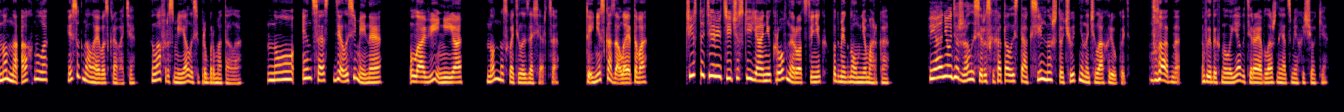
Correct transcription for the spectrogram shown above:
Нонна ахнула и согнала его с кровати. Лав рассмеялась и пробормотала. Но инцест — дело семейное». «Лавиния!» Нонна схватилась за сердце. «Ты не сказала этого!» «Чисто теоретически я не кровный родственник», — подмигнул мне Марка. Я не удержалась и расхохоталась так сильно, что чуть не начала хрюкать. «Ладно», — выдохнула я, вытирая влажные от смеха щеки.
